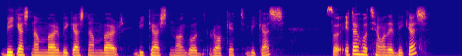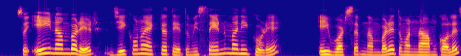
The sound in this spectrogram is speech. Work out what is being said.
বিকাশ নাম্বার বিকাশ নাম্বার বিকাশ, নগদ রকেট বিকাশ। সো এটা হচ্ছে আমাদের বিকাশ। সো এই নাম্বারের যে কোনো একটাতে তুমি সেন্ড মানি করে এই হোয়াটসঅ্যাপ নাম্বারে তোমার নাম কলেজ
